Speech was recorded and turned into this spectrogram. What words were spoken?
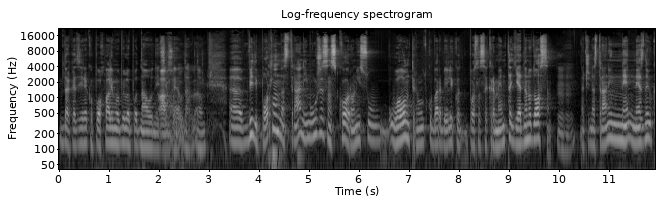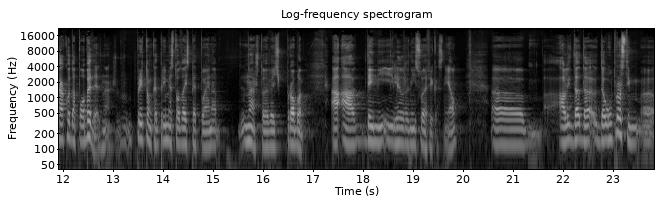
Da, kad si rekao pohvalimo, bilo je pod navodnicima. Apsolutno, jel? da. da. da. Uh, vidi, Portland na strani ima užasan skor, oni su u ovom trenutku bar bili kod, posle Sakramenta 1 od 8. Mm -hmm. Znači na strani ne, ne znaju kako da pobede, znaš. Pritom kad prime 125 poena, znaš, to je već problem. A, a Dame i Lillard nisu efikasni, jel? Uh, ali da, da, da uprostim, uh,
